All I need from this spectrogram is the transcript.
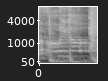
Before we go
